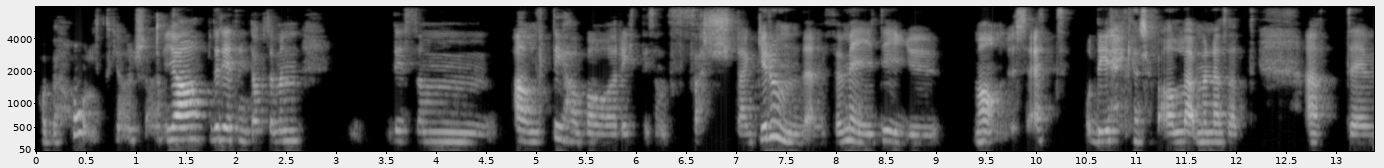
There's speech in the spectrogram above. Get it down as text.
har behållit kanske? Ja, det är det jag tänkte också. Men det som alltid har varit liksom första grunden för mig, det är ju manuset. Och det är kanske för alla, men alltså att, att eh,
